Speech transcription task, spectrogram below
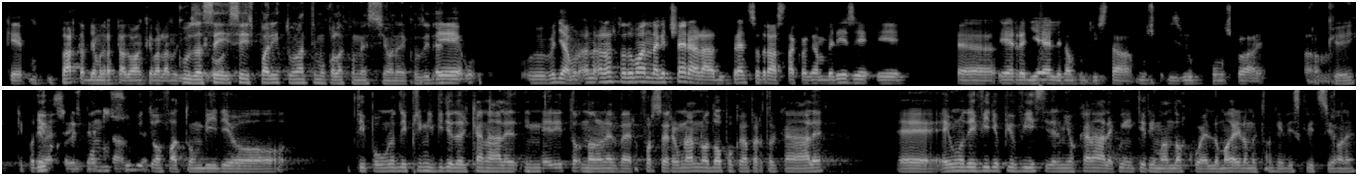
che in parte abbiamo trattato anche parlando Scusa, di Scusa, sei, sei, sparito un attimo con la connessione, così e, uh, Vediamo, un'altra domanda che c'era era la differenza tra stacco a gambe tese e, uh, e RDL da un punto di vista musco- di sviluppo muscolare. Um, ok, che poteva Io essere rispondo subito, ho fatto un video tipo uno dei primi video del canale in merito, no non è vero, forse era un anno dopo che ho aperto il canale, eh, è uno dei video più visti del mio canale, quindi ti rimando a quello, magari lo metto anche in descrizione.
